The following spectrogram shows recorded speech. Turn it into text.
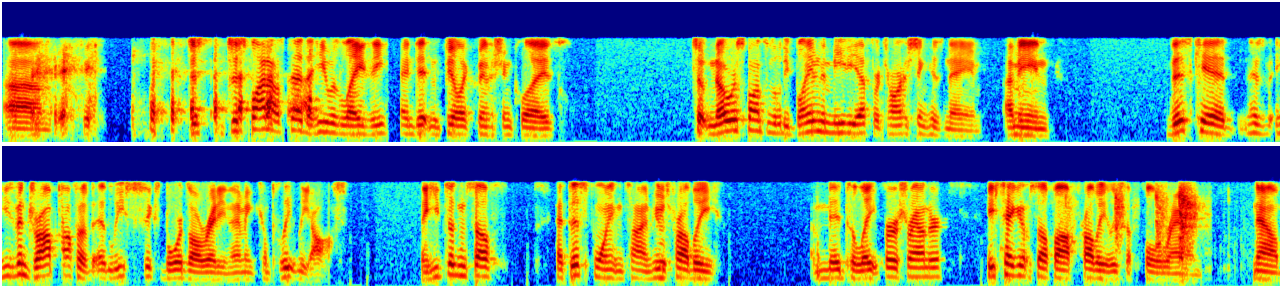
Um, just just flat out said that he was lazy and didn't feel like finishing plays. Took no responsibility, blamed the media for tarnishing his name. I mean, this kid has he's been dropped off of at least six boards already, and I mean completely off. And he took himself at this point in time, he was probably a mid to late first rounder. He's taken himself off probably at least a full round. Now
